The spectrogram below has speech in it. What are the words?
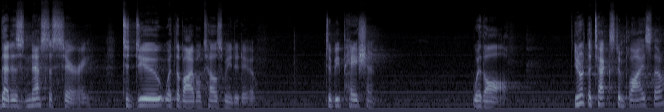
that is necessary to do what the Bible tells me to do to be patient with all. You know what the text implies, though?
